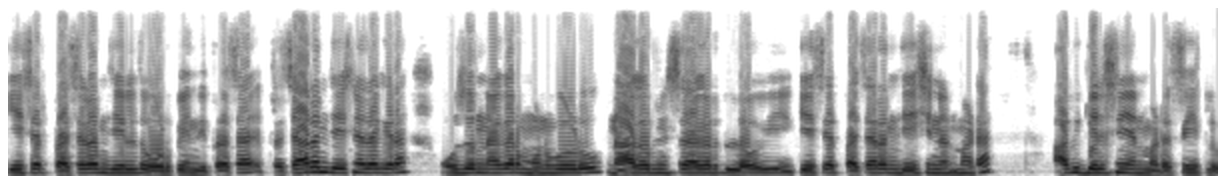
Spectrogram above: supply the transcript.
కేసీఆర్ ప్రచారం చేయలేదో ఓడిపోయింది. ప్రచారం చేసిన దగ్గర హుజూర్ నగర్ మునుగోడు నాగార్జున సాగర్లో కేసీఆర్ ప్రచారం చేసిందనమాట అవి గెలిచినాయి అనమాట సీట్లు.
